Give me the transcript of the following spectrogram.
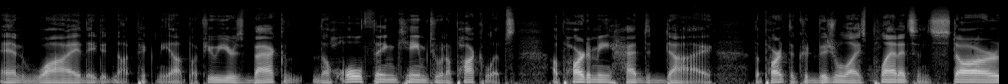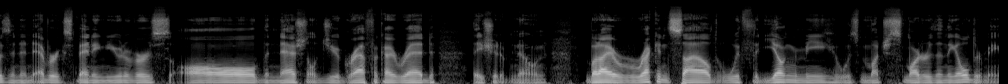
and why they did not pick me up. A few years back, the whole thing came to an apocalypse. A part of me had to die the part that could visualize planets and stars and an ever expanding universe, all the National Geographic I read, they should have known. But I reconciled with the young me who was much smarter than the older me.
